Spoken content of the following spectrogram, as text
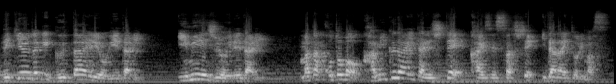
できるだけ具体例を入れたり、イメージを入れたり、また言葉を噛み砕いたりして解説させていただいております。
